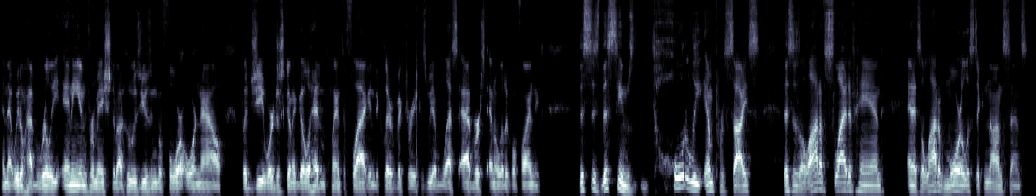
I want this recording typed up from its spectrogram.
and that we don't have really any information about who was using before or now. But gee, we're just going to go ahead and plant a flag and declare victory because we have less adverse analytical findings. This is this seems totally imprecise. This is a lot of sleight of hand and it's a lot of moralistic nonsense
